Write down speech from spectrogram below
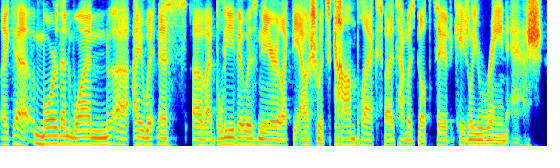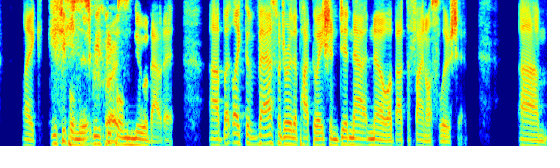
like uh, more than one uh, eyewitness of i believe it was near like the auschwitz complex by the time it was built say it would occasionally rain ash like these people knew these people knew about it uh, but like the vast majority of the population did not know about the final solution. Um,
